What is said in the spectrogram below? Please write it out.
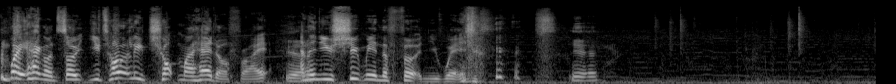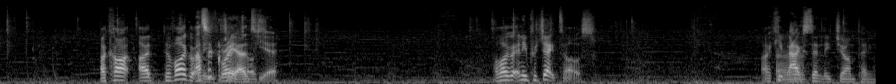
round. Wait, hang on. So you totally chop my head off, right? Yeah. And then you shoot me in the foot and you win. Yeah. I can't. I, have I got? That's a great projectiles? anti-air. Have I got any projectiles? I keep Uh. accidentally jumping.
